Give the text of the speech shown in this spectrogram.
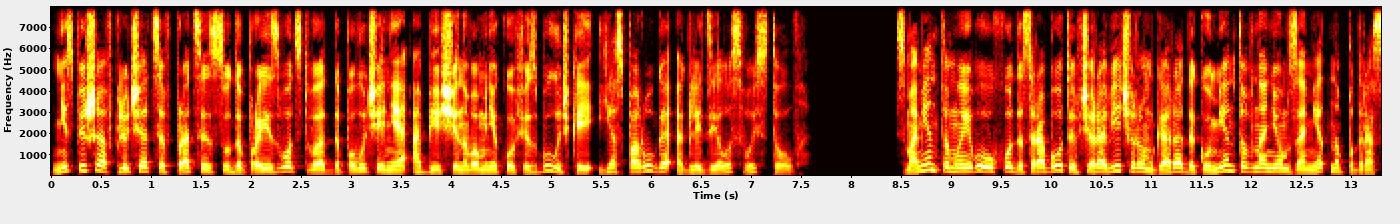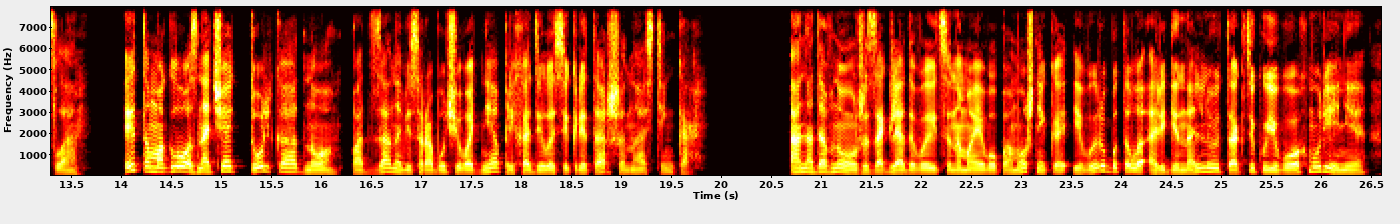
Не спеша включаться в процесс судопроизводства до получения обещанного мне кофе с булочкой, я с порога оглядела свой стол. С момента моего ухода с работы вчера вечером гора документов на нем заметно подросла. Это могло означать только одно. Под занавес рабочего дня приходила секретарша Настенька. Она давно уже заглядывается на моего помощника и выработала оригинальную тактику его охмурения —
